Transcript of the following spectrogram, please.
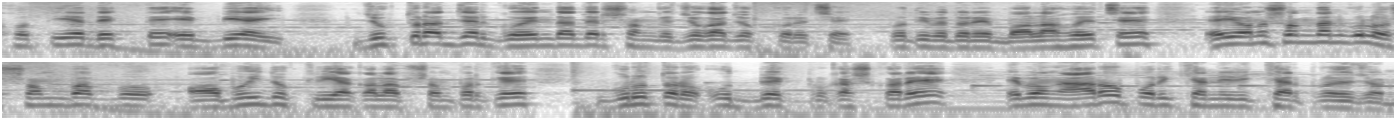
খতিয়ে দেখতে এফবিআই যুক্তরাজ্যের গোয়েন্দাদের সঙ্গে যোগাযোগ করেছে। প্রতিবেদনে বলা হয়েছে, এই অনুসন্ধানগুলো সম্ভাব্য অবৈধ ক্রিয়াকলাপ সম্পর্কে গুরুতর উদ্বেগ প্রকাশ করে এবং আরও পরীক্ষা নিরীক্ষার প্রয়োজন।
